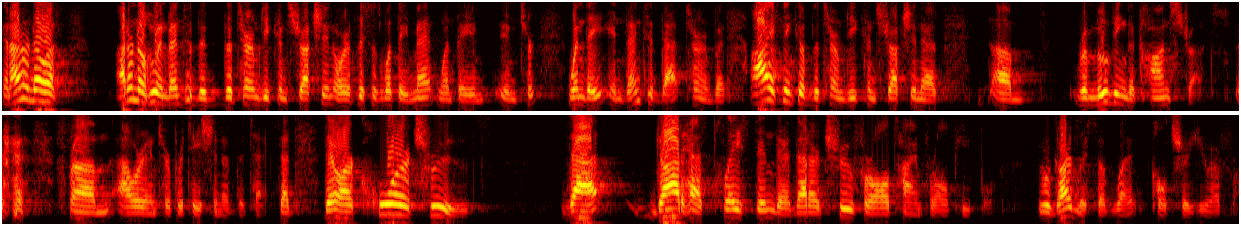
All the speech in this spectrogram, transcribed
And I don't know if, I don't know who invented the, the term deconstruction or if this is what they meant when they, inter, when they invented that term, but I think of the term deconstruction as um, removing the constructs from our interpretation of the text. That there are core truths that God has placed in there that are true for all time, for all people, regardless of what culture you are from.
